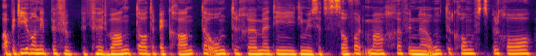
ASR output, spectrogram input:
Aber die, die nicht bei Verwandten oder Bekannten unterkommen, die, die müssen das sofort machen, für eine Unterkunft zu bekommen.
